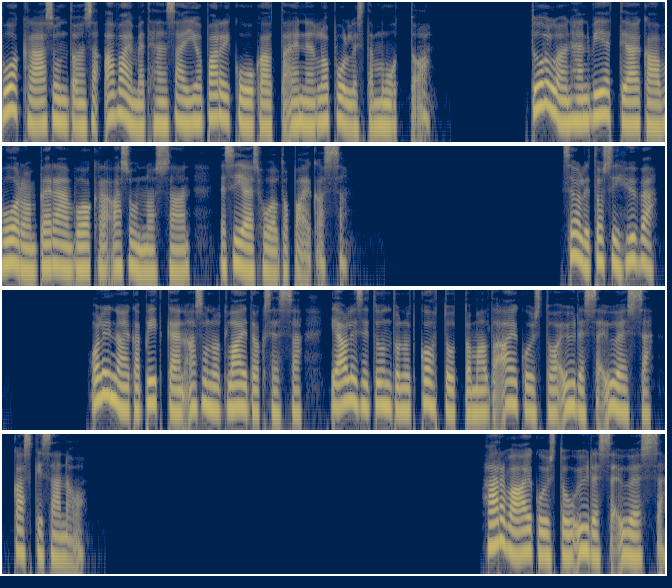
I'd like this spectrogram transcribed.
Vuokra-asuntonsa avaimet hän sai jo pari kuukautta ennen lopullista muuttoa. Tuolloin hän vietti aikaa vuoron perään vuokra-asunnossaan ja sijaishuoltopaikassa. Se oli tosi hyvä. Olin aika pitkään asunut laitoksessa ja olisi tuntunut kohtuuttomalta aikuistua yhdessä yössä, Kaski sanoo. Harva aikuistuu yhdessä yössä.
